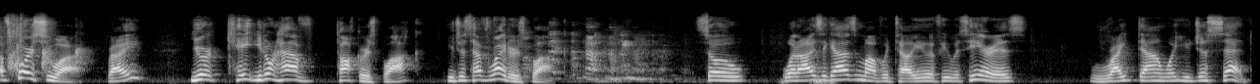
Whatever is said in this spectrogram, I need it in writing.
Of course you are, right? You're you don't have talker's block, you just have writer's block. So, what Isaac Asimov would tell you if he was here is write down what you just said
